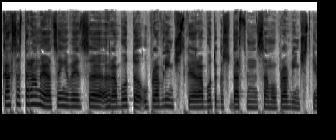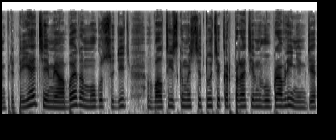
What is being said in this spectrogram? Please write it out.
Как со стороны оценивается работа управленческая, работа государственными самоуправленческими предприятиями? Об этом могут судить в Балтийском институте корпоративного управления, где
